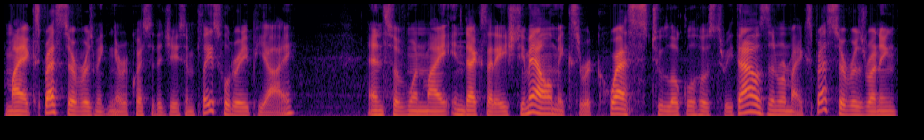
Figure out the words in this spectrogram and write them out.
my Express server is making a request to the JSON placeholder API. And so when my index.html makes a request to localhost 3000 where my Express server is running,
